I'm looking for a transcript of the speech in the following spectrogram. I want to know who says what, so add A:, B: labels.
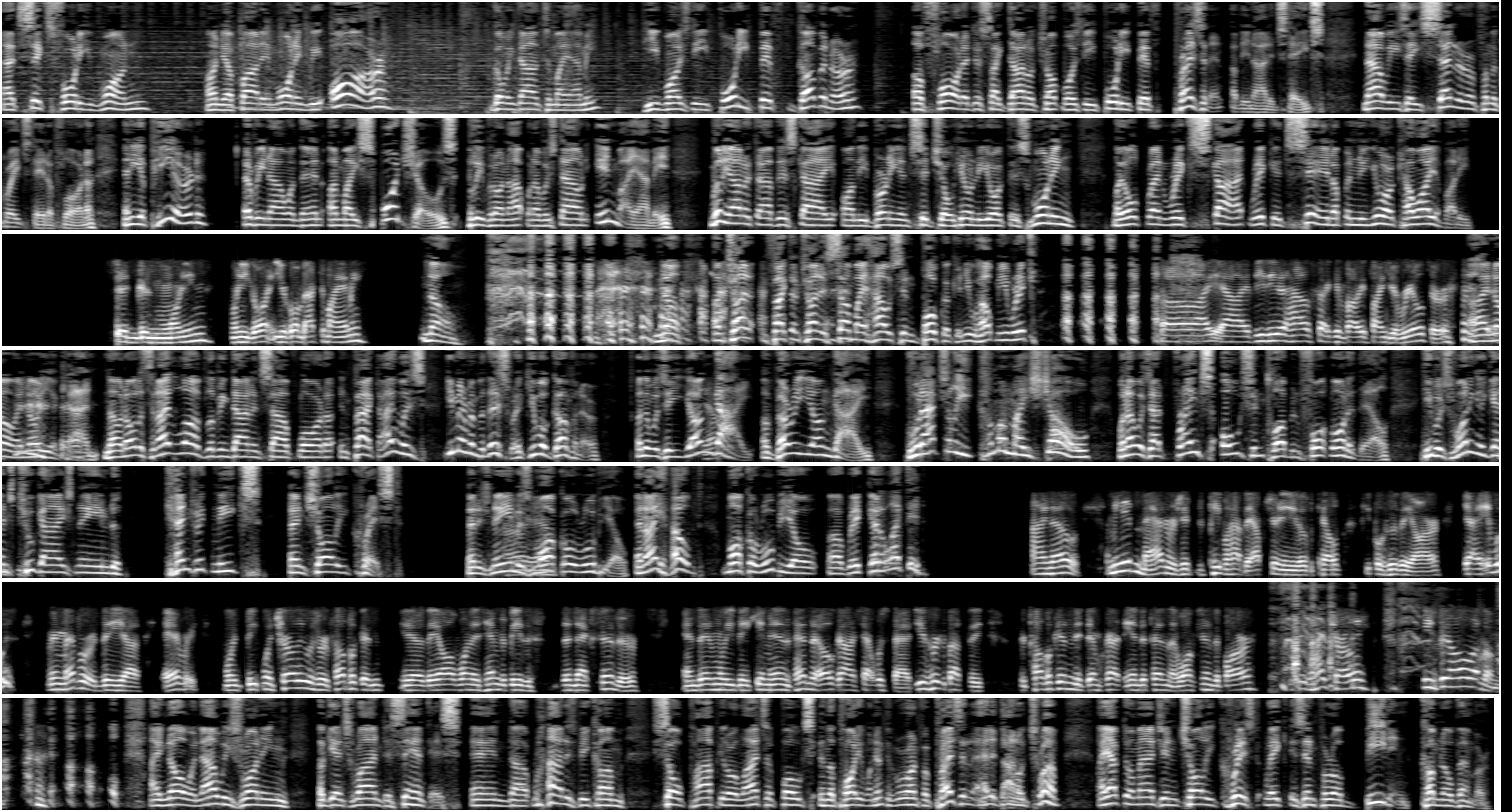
A: at 641 on your Friday morning. We are going down to Miami. He was the 45th governor of Florida, just like Donald Trump was the 45th president of the United States. Now he's a senator from the great state of Florida, and he appeared every now and then on my sports shows, believe it or not, when I was down in Miami. Really honored to have this guy on the Bernie and Sid show here in New York this morning. My old friend Rick Scott. Rick, it's Sid up in New York. How are you, buddy?
B: Sid, good morning. When you going, you're going back to Miami?
A: No. no, I'm trying. In fact, I'm trying to sell my house in Boca. Can you help me, Rick?
B: Oh, uh, yeah. If you need a house, I can probably find you a realtor.
A: I know, I know you can. No, no. Listen, I love living down in South Florida. In fact, I was. You may remember this, Rick. You were governor, and there was a young yep. guy, a very young guy, who would actually come on my show when I was at Frank's Ocean Club in Fort Lauderdale. He was running against two guys named Kendrick Meeks and Charlie Crist. And his name oh, is yeah. Marco Rubio. And I helped Marco Rubio, uh, Rick, get elected.
B: I know. I mean, it matters if people have the opportunity to tell people who they are. Yeah, it was. Remember the uh, every when when Charlie was a Republican, you know, they all wanted him to be the, the next senator, and then we became an independent. Oh gosh, that was bad. You heard about the Republican, the Democrat, the Independent that walked into the bar. Said, Hi, Charlie. He's been all of them.
A: I know, and now he's running against Ron DeSantis, and uh, Ron has become so popular. Lots of folks in the party want him to run for president ahead of Donald Trump. I have to imagine Charlie Crist Rick is in for a beating come November.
